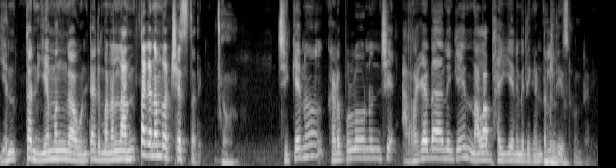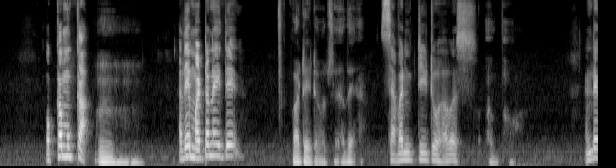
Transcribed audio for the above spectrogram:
ఎంత నియమంగా ఉంటే అది మనల్ని అంతగనం రక్షిస్తుంది. చికెన్ కడుపులో నుంచి అరగడానికే నలభై ఎనిమిది గంటలు తీసుకుంటుంది. ఒక్క ముక్క. అదే మటన్ అయితే? ఫార్టీ ఎయిట్ అవర్స్ అదే. Seventy two hours. అంటే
